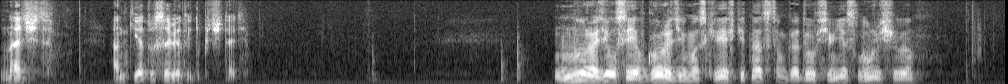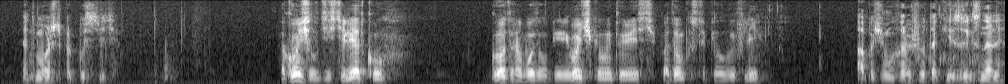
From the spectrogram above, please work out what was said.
Значит, анкету советуете почитать? Ну, родился я в городе, в Москве, в 15 году, в семье служащего. Это можете пропустить. Окончил десятилетку. Год работал переводчиком в интуристе, потом поступил в ИФЛИ. А почему хорошо так язык знали,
